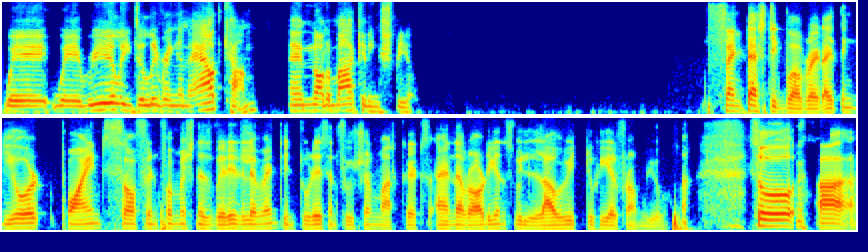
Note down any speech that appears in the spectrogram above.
we're, we're really delivering an outcome and not a marketing spiel. Fantastic, Bob, right? I think your points of information is very relevant in today's and future markets and our audience will love it to hear from you. So uh,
